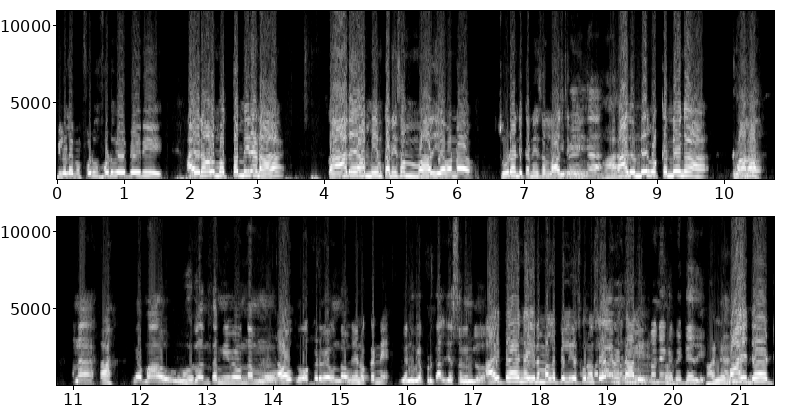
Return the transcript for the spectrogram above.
పిల్లలేమో పొడుగు పొడుగు అయిపోయి అయినా కూడా మొత్తం మీరేనా? కాదయా మేము కనీసం అది ఏమన్నా చూడండి కనీసం లాస్ట్కి. ఉండేది ఒక్కనేగా మా ఊర్లంతా మేమే ఉన్నాము. నువ్వు ఒక్కడవే ఉన్నావు. నేను ఒక్కనే ఇంకా నువ్వు ఎప్పుడు కాల్ చేస్తావు ఇంట్లో? అయిపోయాక ఈయన మళ్ళీ పెళ్ళి చేసుకుని వస్తే పెట్టేది. మై డాడ్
